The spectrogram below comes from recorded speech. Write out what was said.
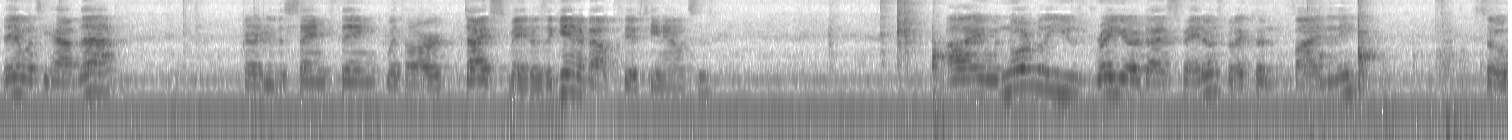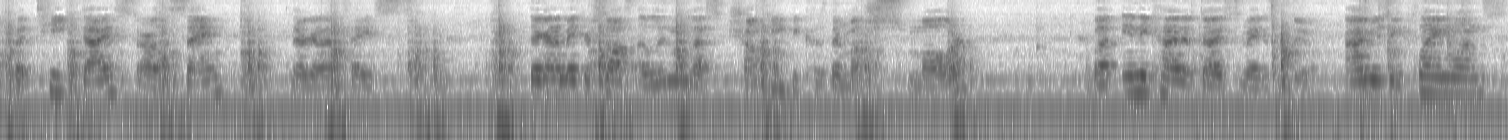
Then once you have that, we're going to do the same thing with our diced tomatoes. Again, about 15 ounces. I would normally use regular diced tomatoes, but I couldn't find any. So petite diced are the same. They're going to taste, they're going to make your sauce a little less chunky because they're much smaller. But any kind of diced tomatoes will do. I'm using plain ones,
